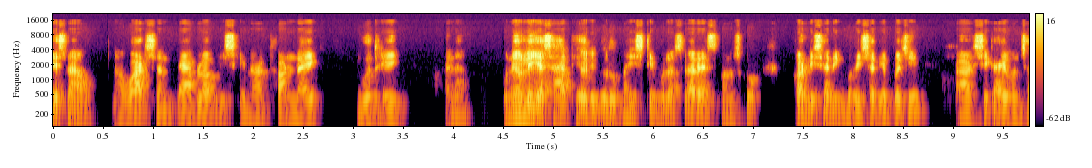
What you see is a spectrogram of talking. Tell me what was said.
त्यसमा वाटसन प्याब्लभ स्किनर थन्डाइक गुथ्री होइन? उनीहरूले यसार थ्योरीको रूपमा स्टिमुलस र रेस्पोन्सको कन्डिसनिङ भइसकेपछि सिकाइ हुन्छ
